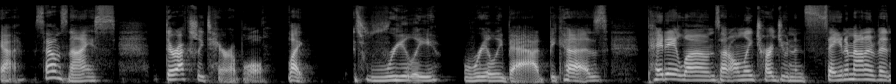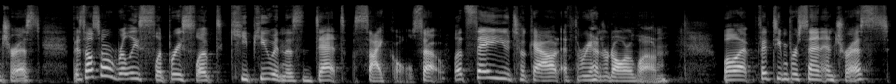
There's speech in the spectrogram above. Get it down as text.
Yeah, sounds nice. They're actually terrible. Like, it's really, really bad because Payday loans not only charge you an insane amount of interest, but it's also a really slippery slope to keep you in this debt cycle. So let's say you took out a $300 loan. Well, at 15% interest,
